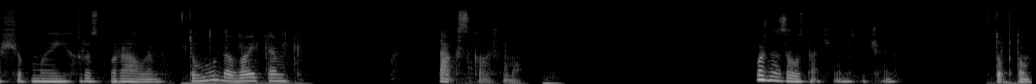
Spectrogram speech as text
щоб ми їх розбирали. Тому давайте так скажемо. Можна за означенням, звичайно. Тобто,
